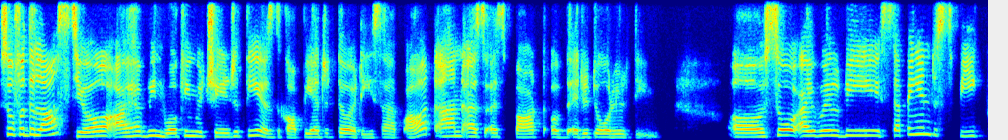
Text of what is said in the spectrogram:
So, for the last year, I have been working with Senjuti as the copy editor at ASAP Art and as, as part of the editorial team. Uh, so, I will be stepping in to speak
